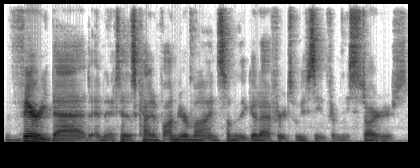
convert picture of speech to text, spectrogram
very bad, and it has kind of undermined some of the good efforts we've seen from these starters.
